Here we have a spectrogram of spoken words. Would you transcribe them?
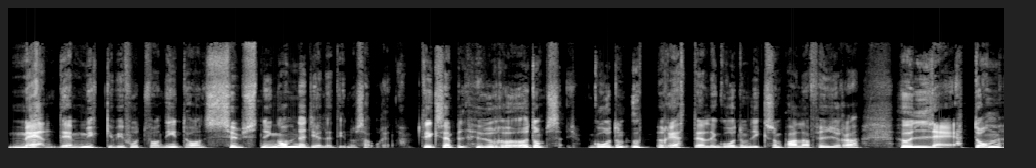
Men det är mycket vi fortfarande inte har en susning om när det gäller dinosaurierna. Till exempel hur rör de sig? Går de upprätt eller går de liksom på alla fyra? Hur lät de?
